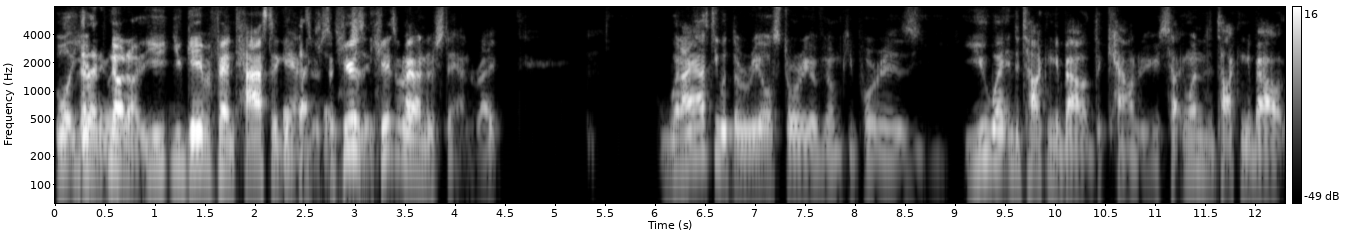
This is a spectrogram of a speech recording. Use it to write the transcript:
Well, you, anyway. no, no, you, you gave a fantastic answer. So here's here's what I understand, right? When I asked you what the real story of Yom Kippur is, you went into talking about the calendar. You went into talking about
